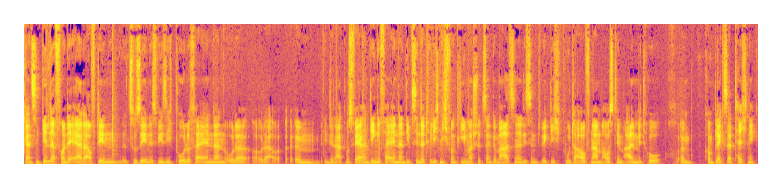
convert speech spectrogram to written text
ganzen Bilder von der Erde, auf denen zu sehen ist, wie sich Pole verändern oder, oder ähm, in den Atmosphären Dinge verändern, die sind natürlich nicht von Klimaschützern gemalt, sondern die sind wirklich gute Aufnahmen aus dem All mit hoch ähm, komplexer Technik,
